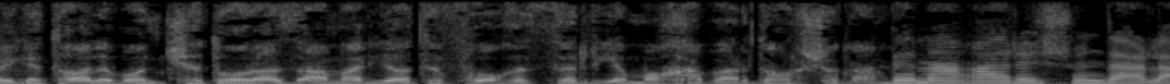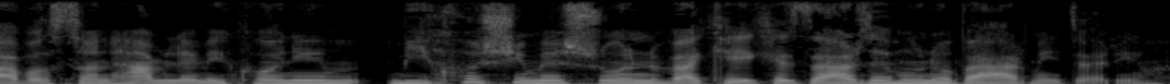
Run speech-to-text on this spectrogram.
بگه طالبان چطور از عملیات فوق سری ما خبردار شدن؟ به مقرشون در لواسان حمله می‌کنیم میکشیمشون و کیک زردمون رو برمیداریم.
